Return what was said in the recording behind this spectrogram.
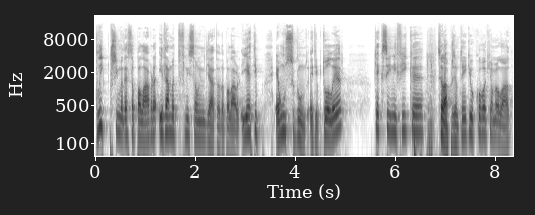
clico por cima dessa palavra e dá-me a definição imediata da palavra. E é tipo, é um segundo, é tipo, estou a ler, o que é que significa, sei lá, por exemplo, tem aqui o Kobo aqui ao meu lado,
